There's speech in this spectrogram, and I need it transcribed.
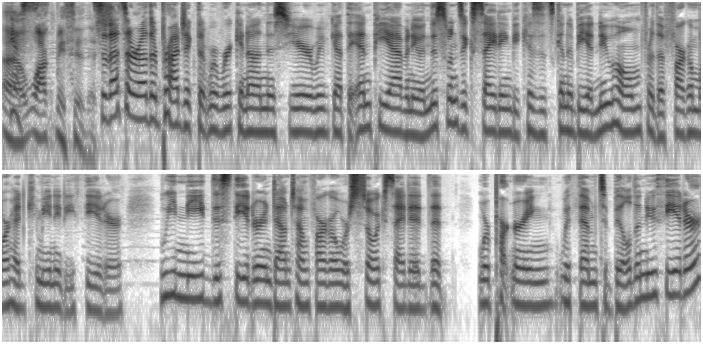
Uh, Yes. Walk me through this. So that's our other project that we're working on this year. We've got the NP Avenue, and this one's exciting because it's going to be a new home for the Fargo Moorhead Community Theater. We need this theater in downtown Fargo. We're so excited that we're partnering with them to build a new theater,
